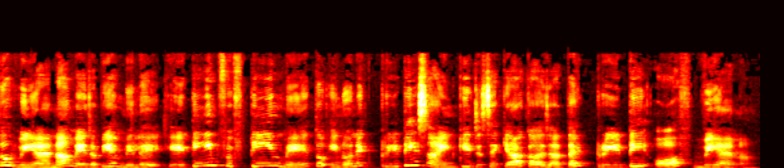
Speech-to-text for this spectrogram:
तो वियना में जब ये मिले 1815 में तो इन्होंने एक ट्रीटी साइन की जिसे क्या कहा जाता है? ट्रीटी ऑफ़ वियना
